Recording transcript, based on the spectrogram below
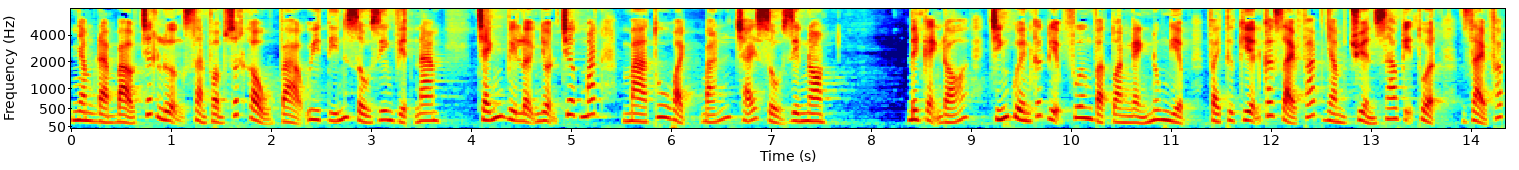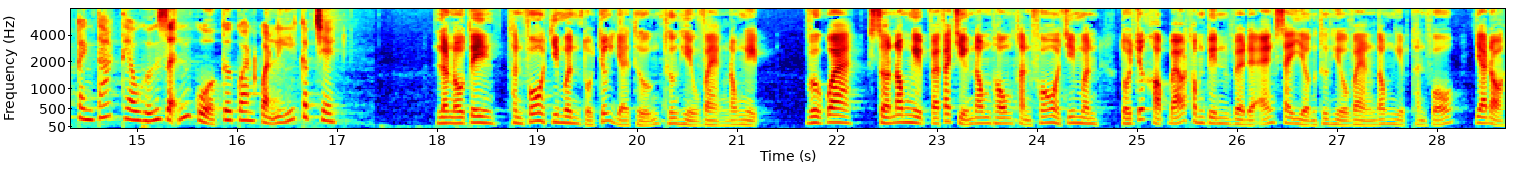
nhằm đảm bảo chất lượng sản phẩm xuất khẩu và uy tín sầu riêng Việt Nam, tránh vì lợi nhuận trước mắt mà thu hoạch bán trái sầu riêng non. Bên cạnh đó, chính quyền các địa phương và toàn ngành nông nghiệp phải thực hiện các giải pháp nhằm chuyển giao kỹ thuật, giải pháp canh tác theo hướng dẫn của cơ quan quản lý cấp trên. Lần đầu tiên, thành phố Hồ Chí Minh tổ chức giải thưởng thương hiệu vàng nông nghiệp. Vừa qua, Sở Nông nghiệp và Phát triển nông thôn thành phố Hồ Chí Minh tổ chức họp báo thông tin về đề án xây dựng thương hiệu vàng nông nghiệp thành phố giai đoạn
